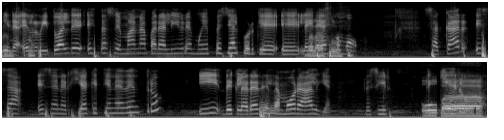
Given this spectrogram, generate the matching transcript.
Mira, el ritual de esta semana para Libra es muy especial porque eh, la idea es como sacar esa, esa energía que tiene dentro y declarar el amor a alguien. Es decir, Opa.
